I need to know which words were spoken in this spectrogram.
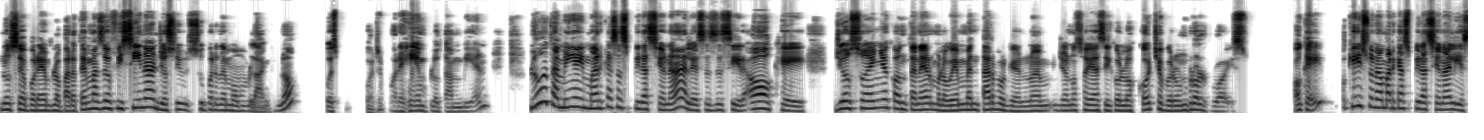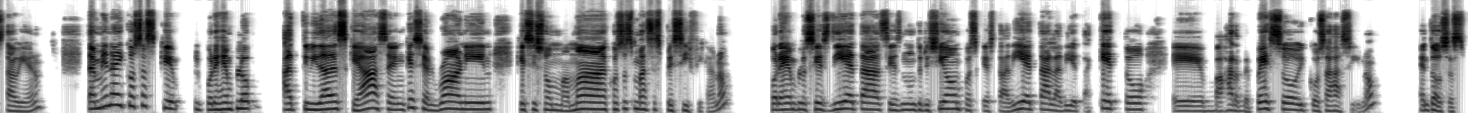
no sé, por ejemplo, para temas de oficina, yo soy súper de Montblanc, ¿no? Pues, por ejemplo, también. Luego también hay marcas aspiracionales, es decir, ah, ok, yo sueño con tener, me lo voy a inventar porque no, yo no soy así con los coches, pero un Rolls Royce. Ok, ok, es una marca aspiracional y está bien. También hay cosas que, por ejemplo, actividades que hacen, que si el running, que si son mamá, cosas más específicas, ¿no? Por ejemplo, si es dieta, si es nutrición, pues que está dieta, la dieta keto, eh, bajar de peso y cosas así, ¿no? Entonces,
